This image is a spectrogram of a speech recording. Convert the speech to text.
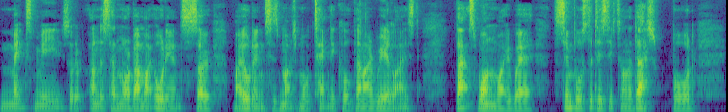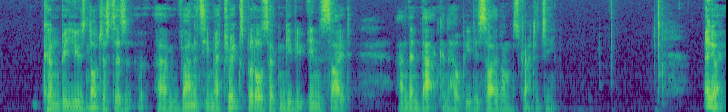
makes me sort of understand more about my audience. So my audience is much more technical than I realized. That's one way where simple statistics on the dashboard can be used not just as um, vanity metrics, but also can give you insight, and then that can help you decide on strategy. Anyway,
